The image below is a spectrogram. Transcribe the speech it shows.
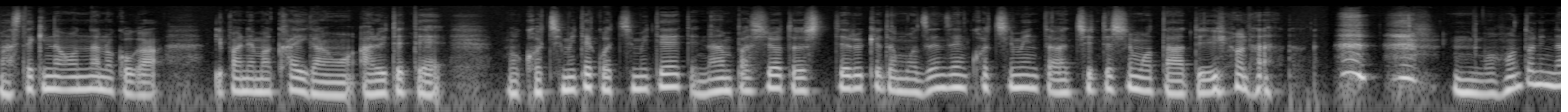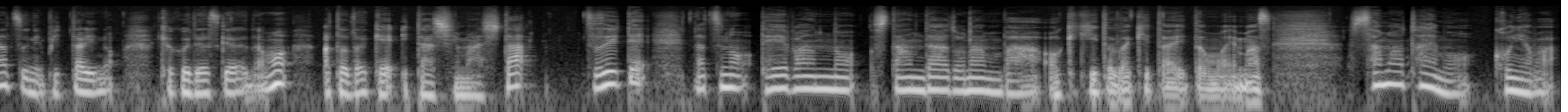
まあ、素敵な女の子がイパネマ海岸を歩いてて、もうこっち見てこっち見てってナンパしようとしてるけども全然こっち見んとあっち行ってしもたっていうような もう本当に夏にぴったりの曲ですけれどもお届けいたしました。続いて夏の定番のスタンダードナンバーお聴きいただきたいと思います。サマータイムを今夜は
